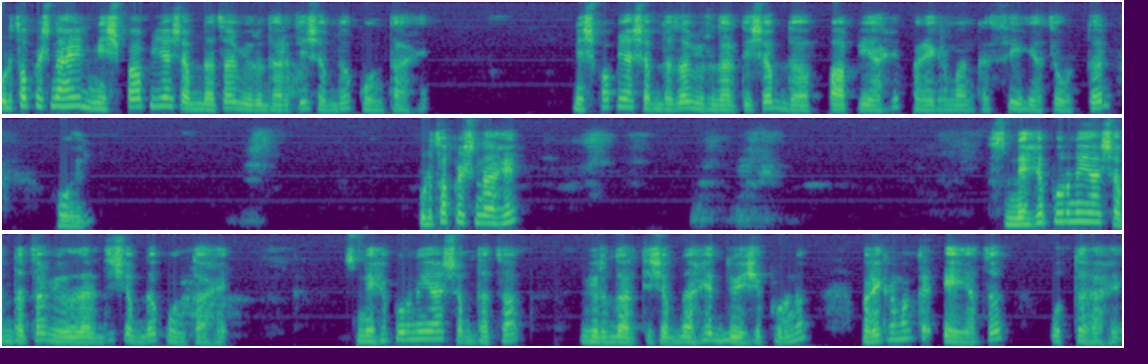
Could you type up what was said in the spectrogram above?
पुढचा प्रश्न आहे निष्पाप या शब्दाचा विरुद्धार्थी शब्द कोणता आहे? निष्पाप या शब्दाचा विरुद्धार्थी शब्द पापी आहे पर्याय क्रमांक सी याचं उत्तर होईल. पुढचा प्रश्न आहे स्नेहपूर्ण या शब्दाचा विरुद्धार्थी शब्द कोणता आहे? स्नेहपूर्ण या शब्दाचा विरुद्धार्थी शब्द आहे द्वेषपूर्ण. पर्याय क्रमांक ए याचं उत्तर आहे.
